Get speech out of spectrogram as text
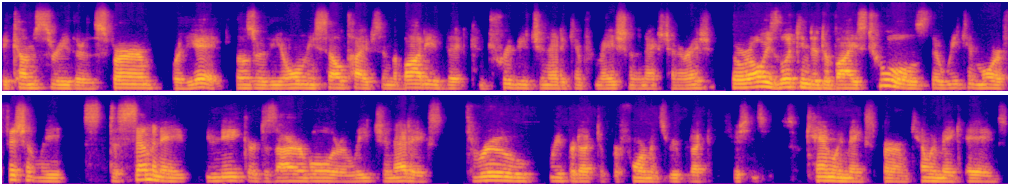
It comes through either the sperm or the egg. Those are the only cell types in the body that contribute genetic information to the next generation. So we're always looking to devise tools that we can more efficiently disseminate unique or desirable or elite genetics through reproductive performance, reproductive efficiency. So can we make sperm? Can we make eggs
